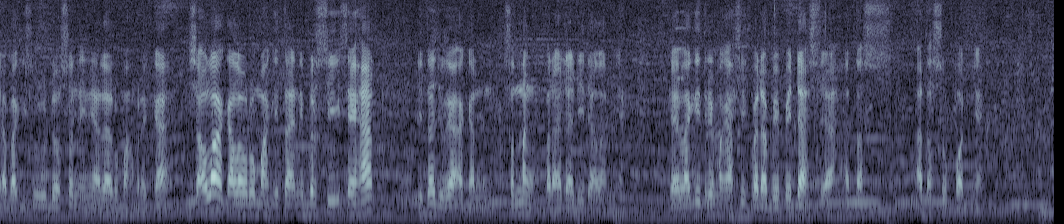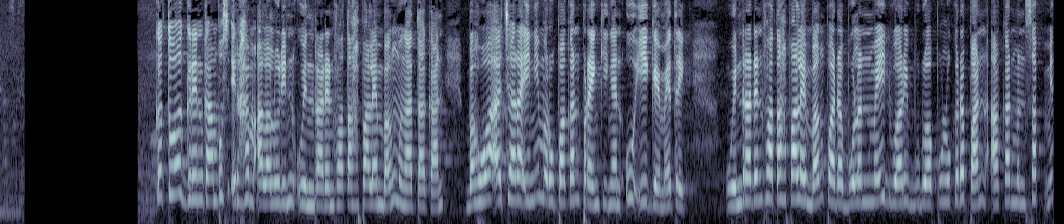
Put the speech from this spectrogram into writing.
Ya bagi seluruh dosen ini adalah rumah mereka. Insya Allah kalau rumah kita ini bersih sehat kita juga akan senang berada di dalamnya. Sekali lagi terima kasih kepada BPDAS ya atas atas supportnya. Ketua Green Campus Irham Alaludin UIN Raden Fatah Palembang mengatakan bahwa acara ini merupakan perankingan UI Geometrik. UIN Raden Fatah Palembang pada bulan Mei 2020 ke depan akan mensubmit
